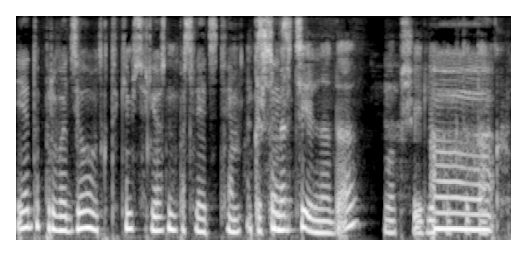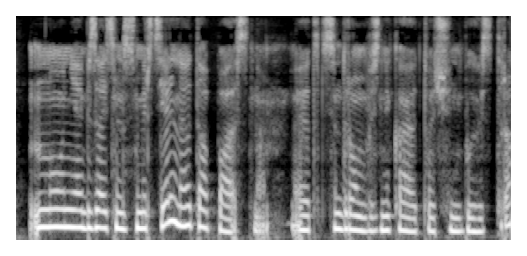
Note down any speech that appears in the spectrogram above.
И это приводило вот к таким серьезным последствиям. Это Кстати, смертельно, да? Вообще, или а, как-то так? Ну, не обязательно смертельно, это опасно. Этот синдром возникает очень быстро.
